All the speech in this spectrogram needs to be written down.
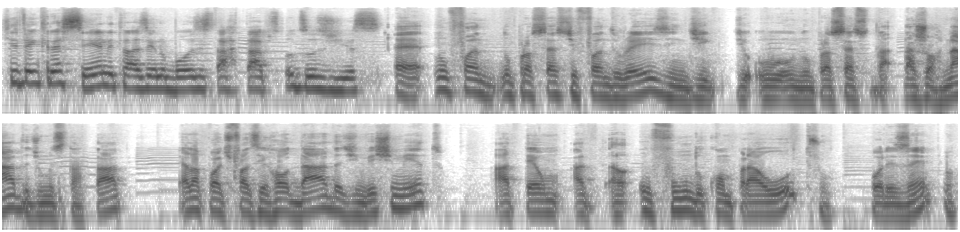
que vem crescendo e trazendo boas startups todos os dias. É, no, fund, no processo de fundraising, de, de, o, no processo da, da, jornada de uma startup, ela pode fazer rodadas de investimento até um, a, um fundo comprar outro, por exemplo,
